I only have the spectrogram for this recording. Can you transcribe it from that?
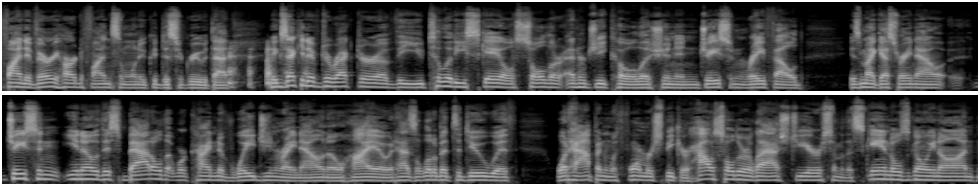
find it very hard to find someone who could disagree with that. Executive Director of the Utility Scale Solar Energy Coalition and Jason Rafeld is my guest right now. Jason, you know, this battle that we're kind of waging right now in Ohio, it has a little bit to do with what happened with former Speaker Householder last year, some of the scandals going on.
